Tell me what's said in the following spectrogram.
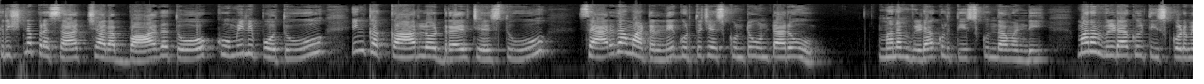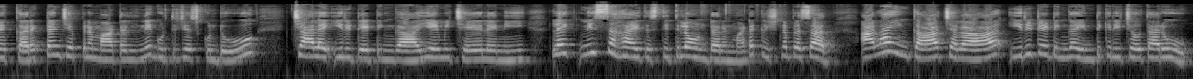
కృష్ణప్రసాద్ చాలా బాధతో కుమిలిపోతూ ఇంకా కార్లో డ్రైవ్ చేస్తూ శారదా మాటల్ని గుర్తు చేసుకుంటూ ఉంటారు. మనం విడాకులు తీసుకుందామండి. మనం విడాకులు తీసుకోవడమే కరెక్ట్ అని చెప్పిన మాటల్ని గుర్తు చేసుకుంటూ చాలా ఇరిటేటింగ్గా ఏమీ చేయలేని లైక్ నిస్సహాయత స్థితిలో ఉంటారనమాట కృష్ణప్రసాద్. అలా ఇంకా చాలా ఇరిటేటింగ్గా ఇంటికి రీచ్ అవుతారు.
